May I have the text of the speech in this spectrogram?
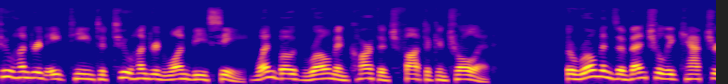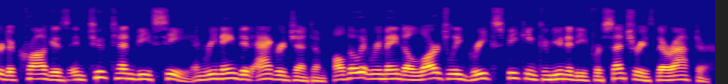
(218–201 BC, when both Rome and Carthage fought to control it. The Romans eventually captured Acragas in 210 BC and renamed it Agrigentum, although it remained a largely Greek-speaking community for centuries thereafter.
